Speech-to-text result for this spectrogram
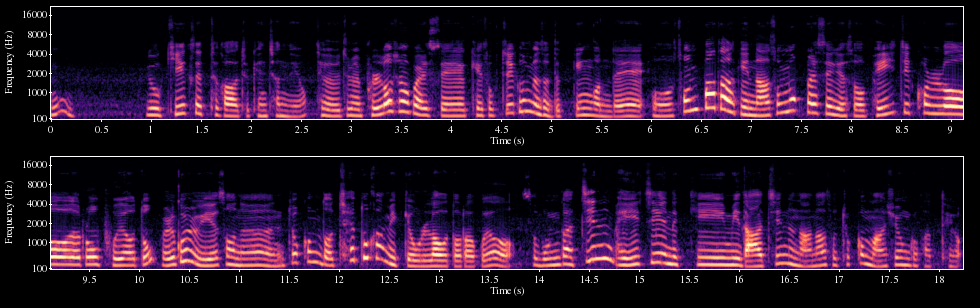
오. 이 기획 세트가 아주 괜찮네요. 제가 요즘에 블러셔 발색 계속 찍으면서 느낀 건데 어, 손바닥이나 손목 발색에서 베이지 컬러로 보여도 얼굴 위에서는 조금 더 채도감 있게 올라오더라고요. 그래서 뭔가 찐 베이지의 느낌이 나지는 않아서 조금 아쉬운 것 같아요.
